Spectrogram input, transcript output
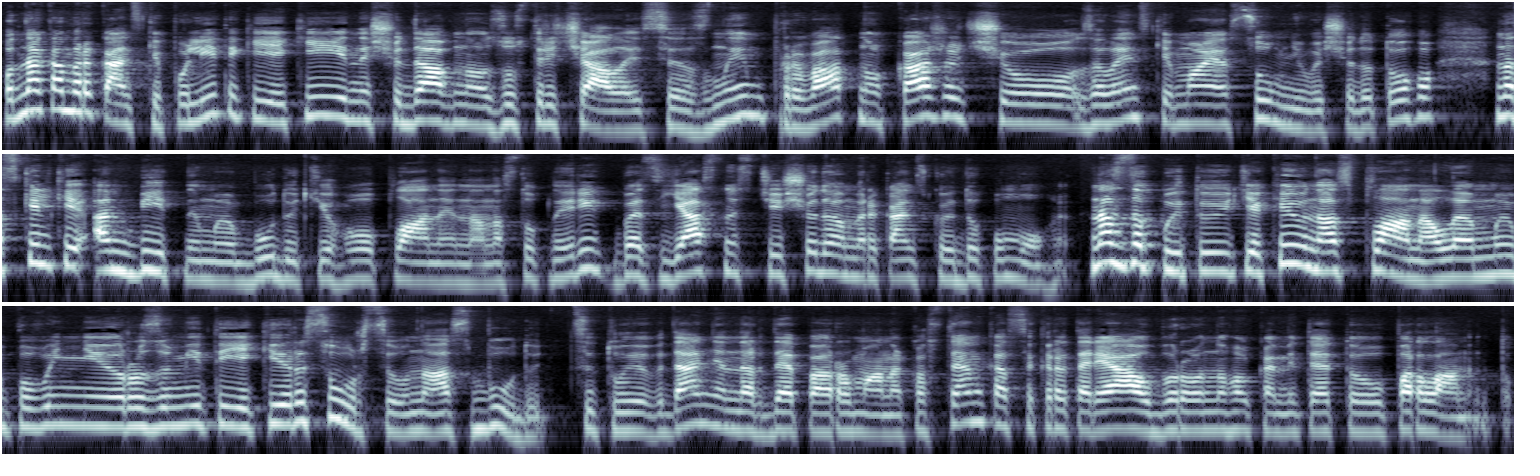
Однак американські політики, які нещодавно зустрічалися з ним приватно, кажуть, що Зеленський має сумніви щодо того, наскільки амбітними будуть його плани на наступний рік без ясності щодо американської допомоги. Нас запитують, який у нас план, але ми повинні розуміти, які ресурси у нас будуть. Цитує видання нардепа Романа Костенка, секретаря оборонного комітету парламенту.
